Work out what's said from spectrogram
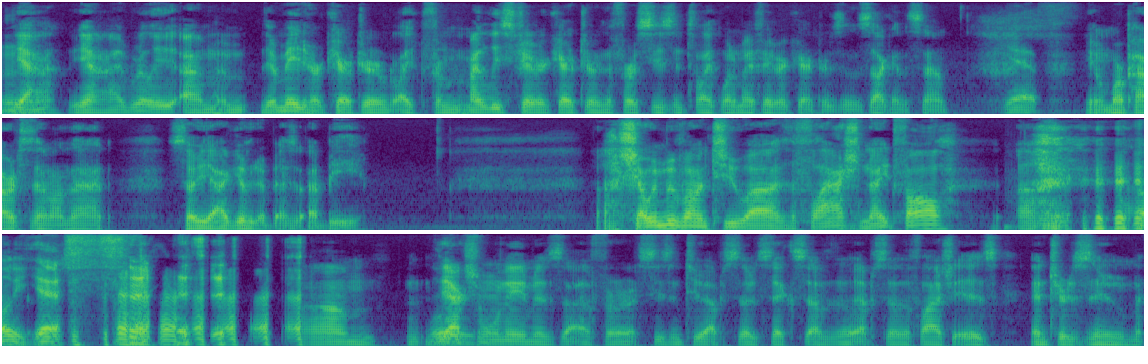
Mhm. Yeah, yeah. I really, um, they made her character like from my least favorite character in the first season to like one of my favorite characters in the second. So, Yeah. you know, more power to them on that. So yeah, I give it a, a B. Uh, shall we move on to uh, the Flash Nightfall? Uh, Oh yes. um, the Whoa. actual name is uh, for season two, episode six of the episode of the Flash is Enter Zoom,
